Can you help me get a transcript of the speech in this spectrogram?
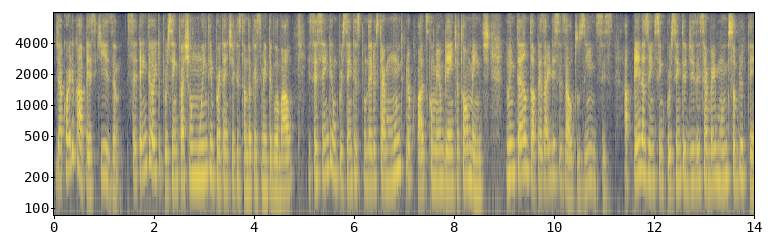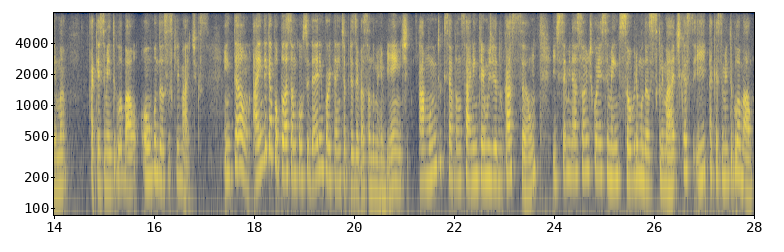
De acordo com a pesquisa, 78% acham muito importante a questão do aquecimento global e 61% responderam estar muito preocupados com o meio ambiente atualmente. No entanto, apesar desses altos índices, apenas 25% dizem saber muito sobre o tema aquecimento global ou mudanças climáticas. Então, ainda que a população considere importante a preservação do meio ambiente, há muito que se avançar em termos de educação e disseminação de conhecimentos sobre mudanças climáticas e aquecimento global,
